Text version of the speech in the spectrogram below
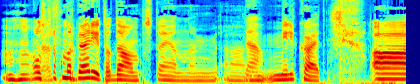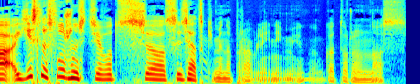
Угу. Остров Маргарита, да, он постоянно да. мелькает. А есть ли сложности вот с, с азиатскими направлениями, которые у нас...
